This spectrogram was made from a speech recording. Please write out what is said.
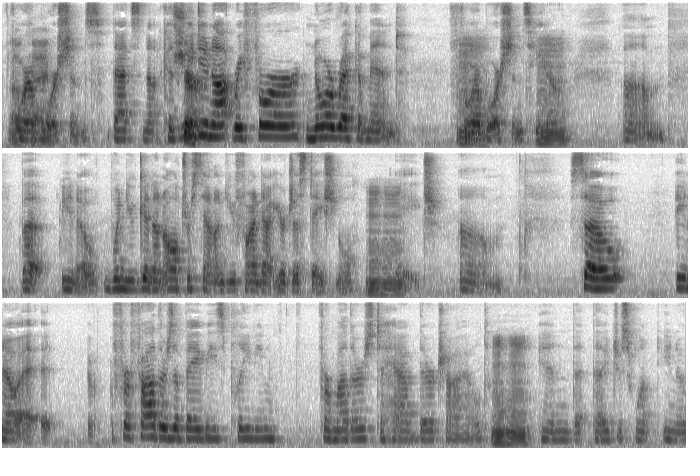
for Okay. abortions. That's not because Sure. Mm. we do not refer nor recommend for abortions here. Um, but you know, when you get an ultrasound, you find out your gestational Mm-hmm. age. Um, so, you know, uh, for fathers of babies pleading for mothers to have their child Mm-hmm. and that they just want you know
